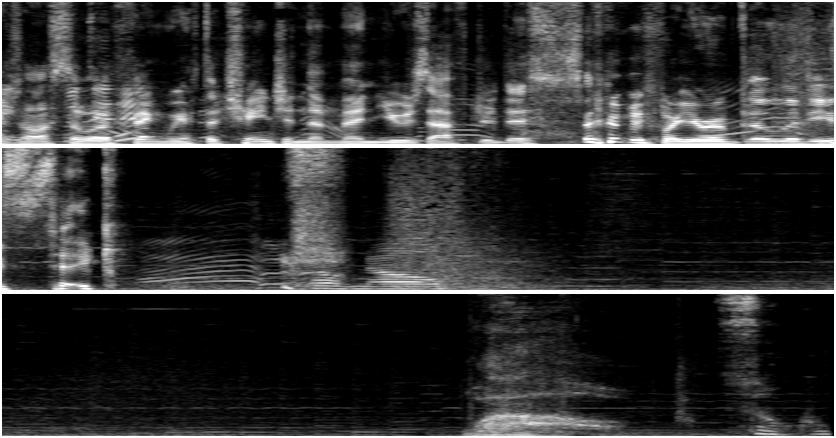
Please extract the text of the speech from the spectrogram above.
It's fine. There's also a did thing it. we have to change in the menus after this before your abilities sake. Oh no. Wow. So cool.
